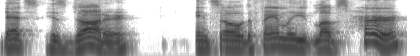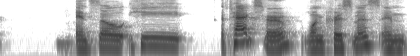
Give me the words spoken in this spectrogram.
that's his daughter and so the family loves her and so he attacks her one christmas and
